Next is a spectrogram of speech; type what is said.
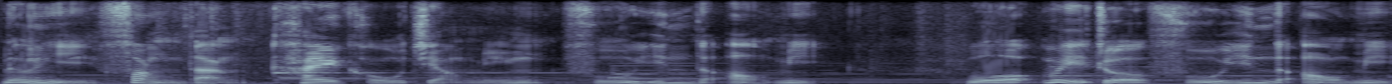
能以放胆开口讲明福音的奥秘。我为这福音的奥秘，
